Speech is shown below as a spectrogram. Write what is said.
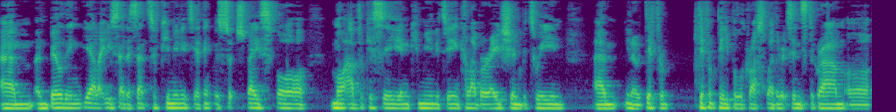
um, and building. Yeah, like you said, a sense of community. I think there's such space for more advocacy and community and collaboration between um, you know different different people across whether it's Instagram or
